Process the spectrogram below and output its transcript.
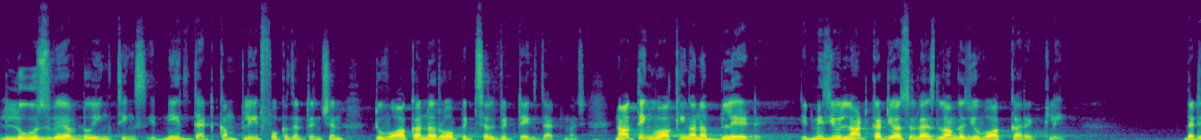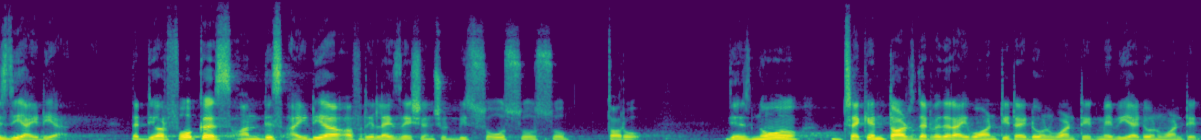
loose way of doing things. It needs that complete focus and attention to walk on a rope itself, it takes that much. Now think walking on a blade. It means you will not cut yourself as long as you walk correctly. That is the idea that your focus on this idea of realization should be so, so, so thorough. There is no second thoughts that whether I want it, I don't want it, maybe I don't want it,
